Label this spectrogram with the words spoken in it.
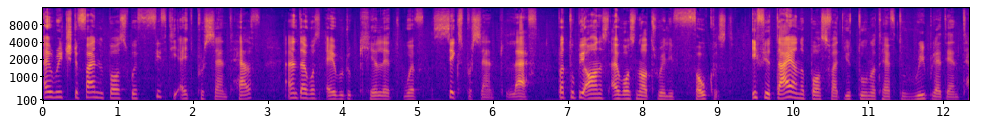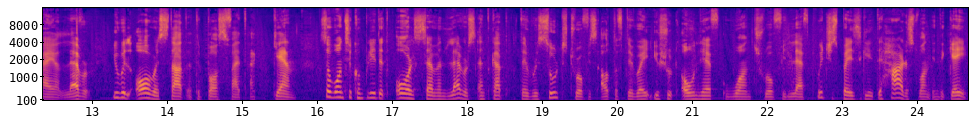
I reached the final boss with 58% health and I was able to kill it with 6% left. But to be honest I was not really focused. If you die on a boss fight you do not have to replay the entire level. You will always start at the boss fight again. So once you completed all 7 levels and got the result trophies out of the way, you should only have one trophy left, which is basically the hardest one in the game.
